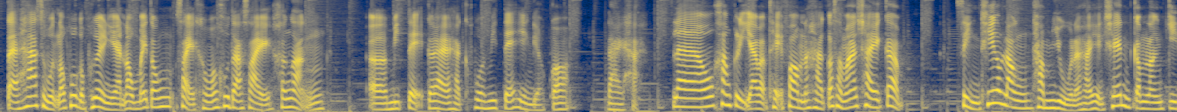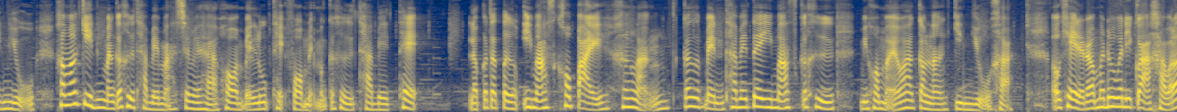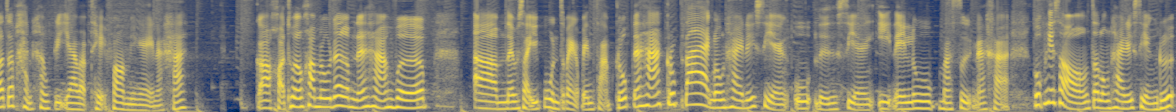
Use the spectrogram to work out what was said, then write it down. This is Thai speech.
แต่ถ้าสมมติเราพูดกับเพื่อนอย่างเงี้ยเราไม่ต้องใส่คำว่าください ข้างหลังเอ่อ 見て ก็ได้ค่ะพูดมิเตอย่างเดียวก็ได้ค่ะ แล้วคำกริยาแบบเทฟอร์มนะคะ ก็สามารถใช้กับ สิ่งที่กำลังทำอยู่นะคะ อย่างเช่นกำลังกินอยู่คำว่ากินมันก็คือ食べます ใช่ไหมคะพอมันเป็นรูปเทฟอร์มเนี่ยมันก็คือ食べて แล้วก็จะเติม います เข้าไปข้างหลัง ก็จะเป็น食べています ก็คือมีความหมายว่ากำลังกินอยู่ค่ะ โอเค เดี๋ยวเรามาดูกันดีกว่าค่ะ ว่าเราจะผันคำกริยาแบบเทฟอร์มยังไงนะคะ ก็ขอทวนความรู้เดิมนะคะ verb ในภาษาญี่ปุ่นจะแบ่งเป็น 3 กรุ๊ปนะคะ กรุ๊ปแรกลงท้ายด้วยเสียง う หรือเสียง い ในรูป ます นะคะ กรุ๊ปที่ 2 จะลงท้ายด้วยเสียง る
